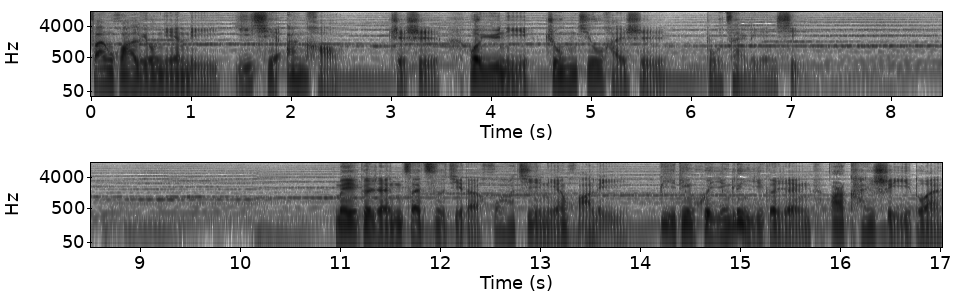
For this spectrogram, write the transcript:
繁华流年里，一切安好，只是我与你终究还是不再联系。每个人在自己的花季年华里，必定会因另一个人而开始一段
